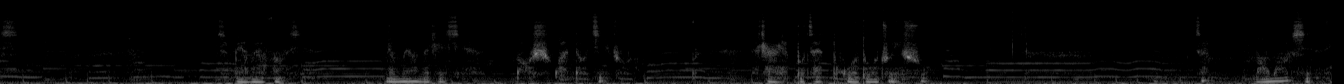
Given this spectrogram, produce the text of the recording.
西。请喵喵放心，喵喵的这些猫屎罐都记住了。在这儿也不再过多赘述。在毛毛心里，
